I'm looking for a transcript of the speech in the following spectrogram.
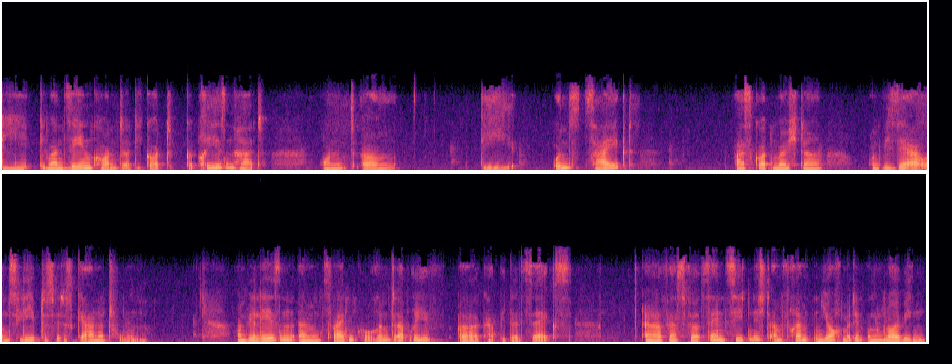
die, die man sehen konnte, die Gott gepriesen hat und ähm, die uns zeigt, was Gott möchte und wie sehr er uns liebt, dass wir das gerne tun. Und wir lesen im 2. Korintherbrief äh, Kapitel 6, äh, Vers 14, zieht nicht am fremden Joch mit den Ungläubigen.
